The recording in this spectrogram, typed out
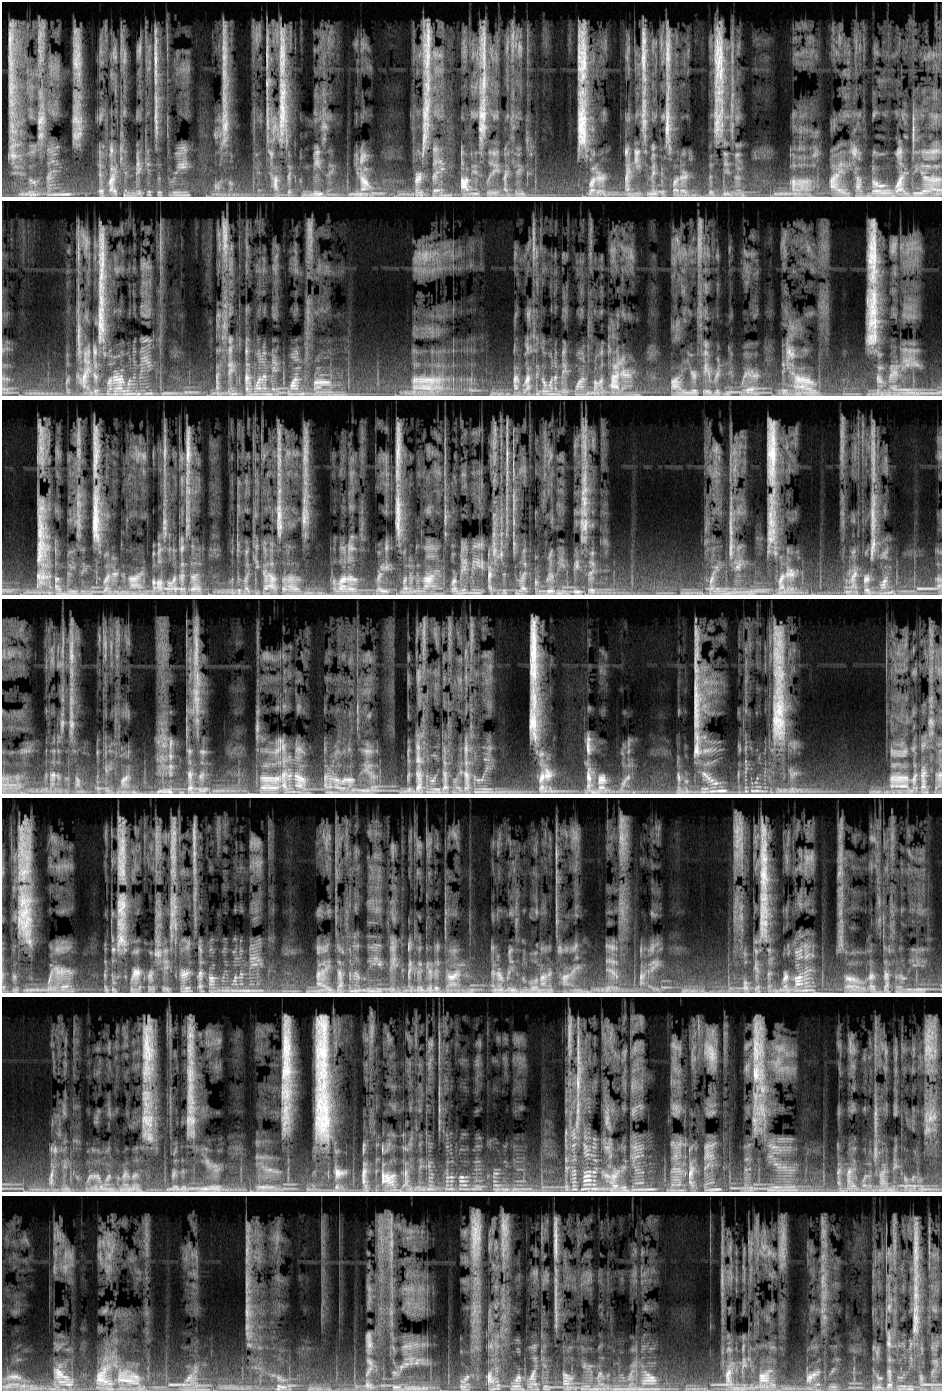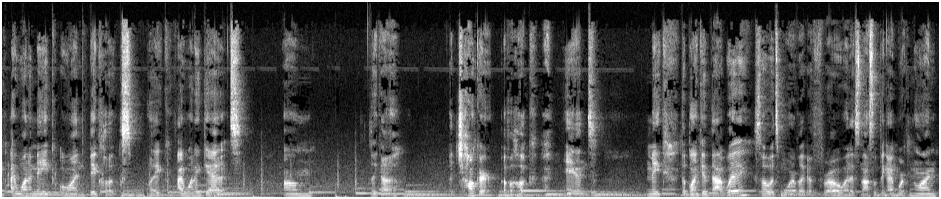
two things. If I can make it to three, awesome, fantastic, amazing, you know? First thing, obviously, I think sweater. I need to make a sweater this season. Uh, I have no idea what kind of sweater I want to make. I think I want to make one from, uh, I, I think I want to make one from a pattern by your favorite knitwear. They have so many amazing sweater designs but also like I said Kutovakika also has a lot of great sweater designs. Or maybe I should just do like a really basic plain Jane sweater for my first one. Uh, but that doesn't sound like any fun does it? So I don't know. I don't know what I'll do yet. But definitely definitely definitely sweater. Number one number two I think I want to make a skirt uh, like I said the square like those square crochet skirts I probably want to make. I definitely think I could get it done in a reasonable amount of time if I focus and work on it. So that's definitely, I think, one of the ones on my list for this year is a skirt. I, th I think it's gonna probably be a cardigan. If it's not a cardigan, then I think this year I might want to try and make a little throw. Now, I have one, two, like three, or I have four blankets out here in my living room right now. trying to make it five, honestly. It'll definitely be something I want to make on big hooks. Like I want to get um like a a chunker of a hook and make the blanket that way so it's more of like a throw and it's not something I'm working on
